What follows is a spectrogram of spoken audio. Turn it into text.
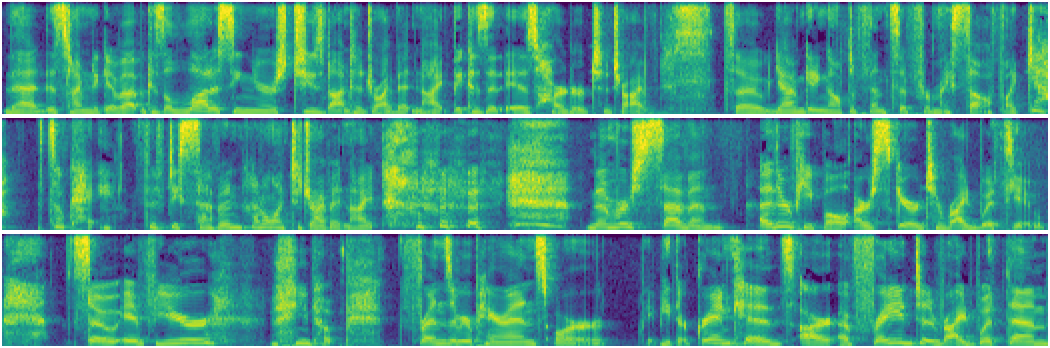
that it's time to give up because a lot of seniors choose not to drive at night because it is harder to drive. So yeah, I'm getting all defensive for myself. Like yeah, it's okay. 57. I don't like to drive at night. Number seven, other people are scared to ride with you. So if you're, you know, friends of your parents or maybe their grandkids are afraid to ride with them,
